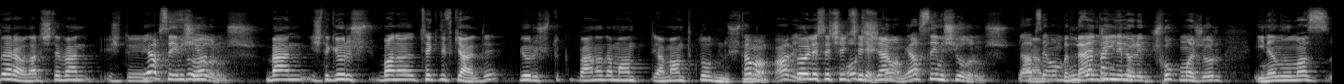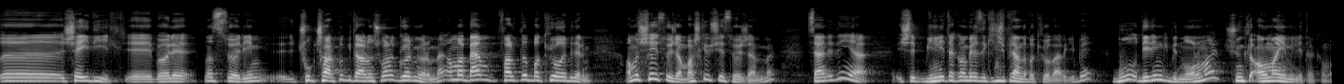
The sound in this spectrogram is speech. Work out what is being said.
beraber işte ben işte yapsaymış iyi olurmuş. Ben işte görüş bana teklif geldi. Görüştük. Bana da mant yani mantıklı olduğunu düşünüyorum. Tamam abi. Böyle seçe- Okey, seçeceğim. Tamam yapsaymış iyi olurmuş. Yapsayım Yani ama bence yine yap- böyle çok majör inanılmaz e, şey değil. E, böyle nasıl söyleyeyim e, çok çarpık bir davranış olarak görmüyorum ben. Ama ben farklı bakıyor olabilirim. Ama şey söyleyeceğim başka bir şey söyleyeceğim ben. Sen dedin ya işte milli takıma biraz ikinci planda bakıyorlar gibi. Bu dediğim gibi normal çünkü Almanya milli takımı.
